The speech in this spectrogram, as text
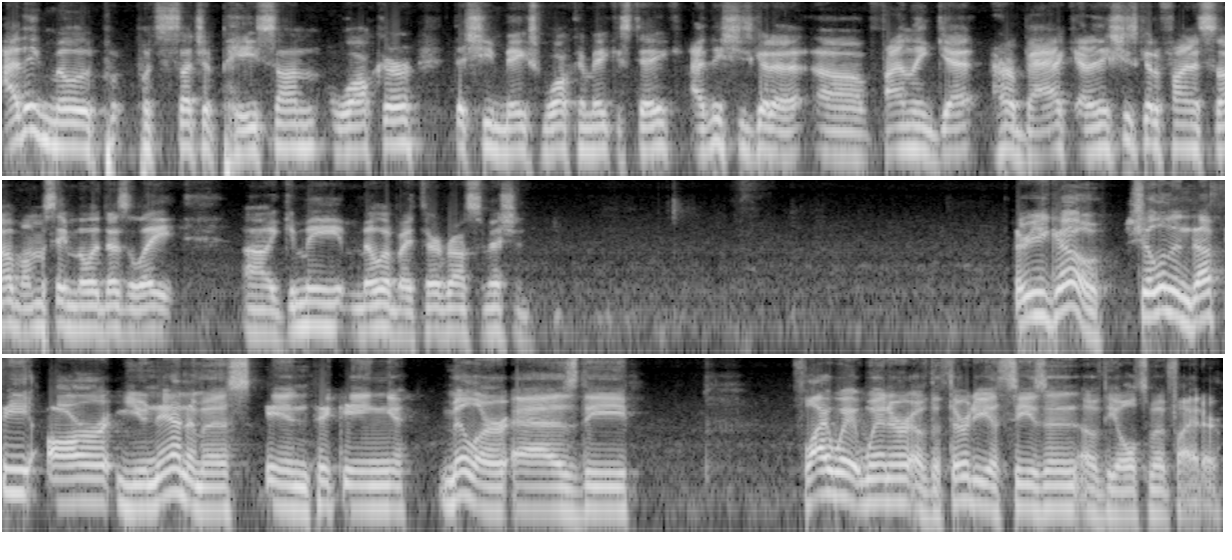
I think Miller put, puts such a pace on Walker that she makes Walker make a mistake. I think she's gonna uh, finally get her back, and I think she's gonna find a sub. I'm gonna say Miller does it late. Uh, give me Miller by third round submission. There you go. Shillan and Duffy are unanimous in picking Miller as the flyweight winner of the 30th season of The Ultimate Fighter.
